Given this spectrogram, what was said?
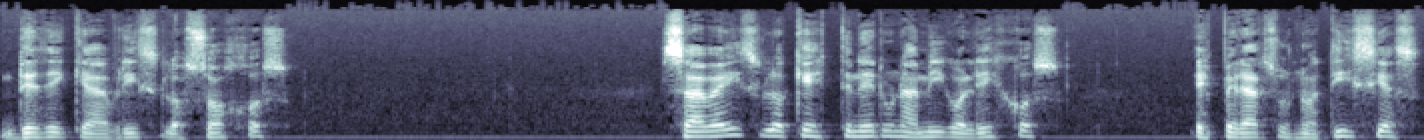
desde que abrís los ojos? ¿Sabéis lo que es tener un amigo lejos, esperar sus noticias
